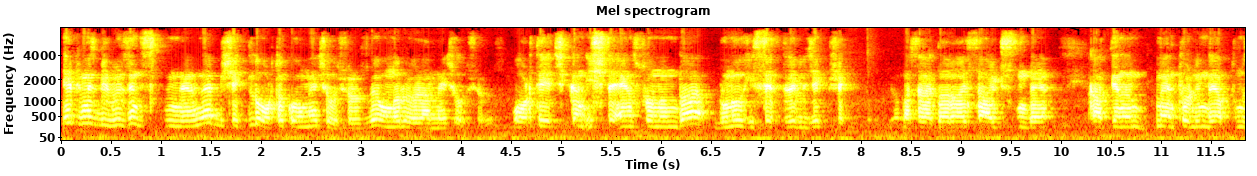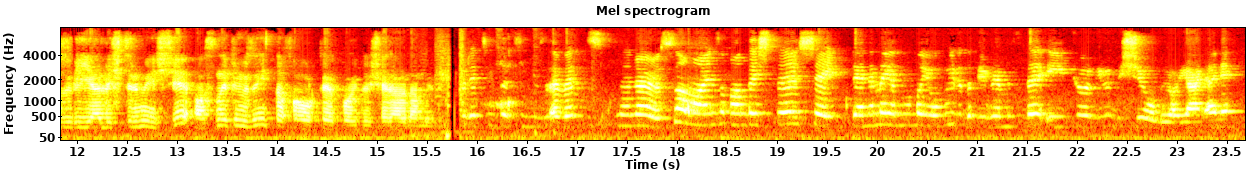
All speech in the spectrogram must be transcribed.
Hepimiz birbirimizin disiplinlerine bir şekilde ortak olmaya çalışıyoruz ve onları öğrenmeye çalışıyoruz. Ortaya çıkan işte en sonunda bunu hissettirebilecek bir şekilde. Mesela Daray sergisinde Katya'nın mentorluğunda yaptığımız bir yerleştirme işi aslında hepimizin ilk defa ortaya koyduğu şeylerden biri. Üretim pratiğimiz evet disiplinler arası ama aynı zamanda işte şey deneme yanılma yoluyla da birbirimizde eğitiyor gibi bir şey oluyor. Yani hani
